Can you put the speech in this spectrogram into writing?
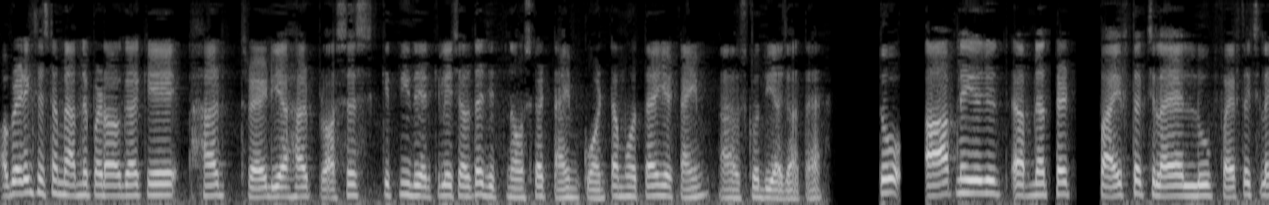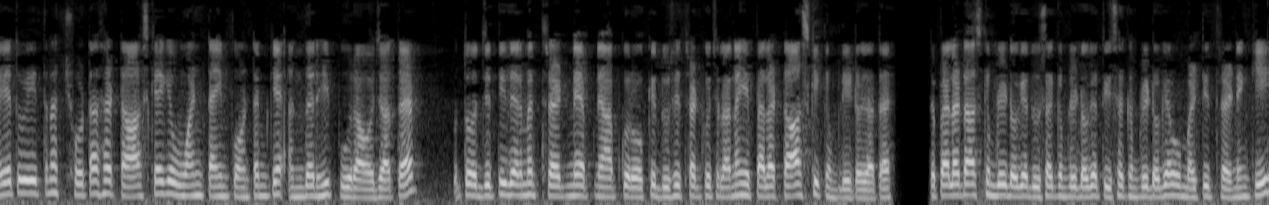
آپریٹنگ سسٹم میں آپ نے پڑھا ہوگا کہ ہر تھریڈ یا ہر پروسیس کتنی دیر کے لیے چلتا ہے؟ جتنا اس کا ٹائم کوانٹم ہوتا ہے یا ٹائم اس کو دیا جاتا ہے۔ آپ نے یہ جو اپنا تھریڈ فائیو تک چلایا لوپ فائیو تک چلایا تو یہ اتنا چھوٹا سا ٹاسک ہے کہ ون ٹائم کوانٹم کے اندر ہی پورا ہو جاتا ہے۔ تو جتنی دیر میں تھریڈ نے اپنے آپ کو روک کے دوسری تھریڈ کو چلانا یہ پہلا ٹاسک ہی کمپلیٹ ہو جاتا ہے۔ تو پہلا ٹاسک کمپلیٹ ہو گیا، دوسرا کمپلیٹ ہو گیا، تیسرا کمپلیٹ ہو گیا، وہ ملٹی تھریڈنگ کی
